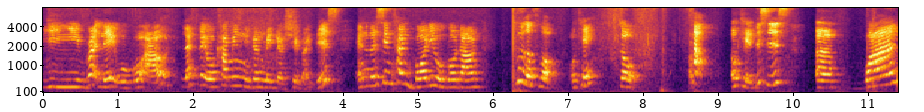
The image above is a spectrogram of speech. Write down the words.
the right leg will go out, left leg will come in, you're gonna make a shape like this, and at the same time, body will go down to the floor. Okay, so tap. Okay, this is uh, one,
